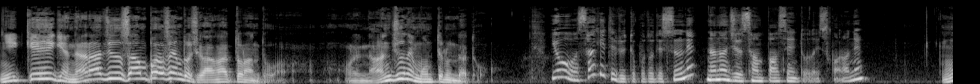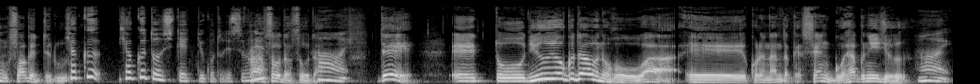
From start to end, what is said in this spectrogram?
日経平均は73%しか上がっとらんと。これ何十年持ってるんだと。要は下げてるってことですよね。73%ですからね。ん下げてる ?100、100としてっていうことですよね。あ、そうだそうだ。はい。で、えー、っと、ニューヨークダウの方は、えー、これなんだっけ、1520? はい。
